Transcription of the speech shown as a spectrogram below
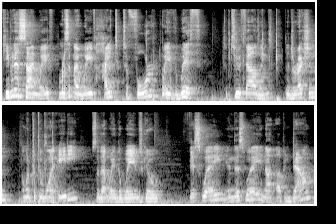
keep it as sine wave. I'm gonna set my wave height to four, wave width to 2000. The direction, I'm gonna put to 180. So that way the waves go this way and this way, not up and down.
